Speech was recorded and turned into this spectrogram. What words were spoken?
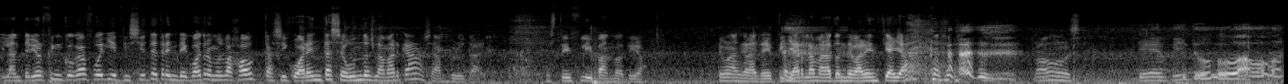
Y la anterior 5K fue 17.34, hemos bajado casi 40 segundos la marca, o sea, brutal. Estoy flipando, tío. Tengo unas ganas de pillar la maratón de Valencia ya. Vamos. Bien, Pitu, vamos.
